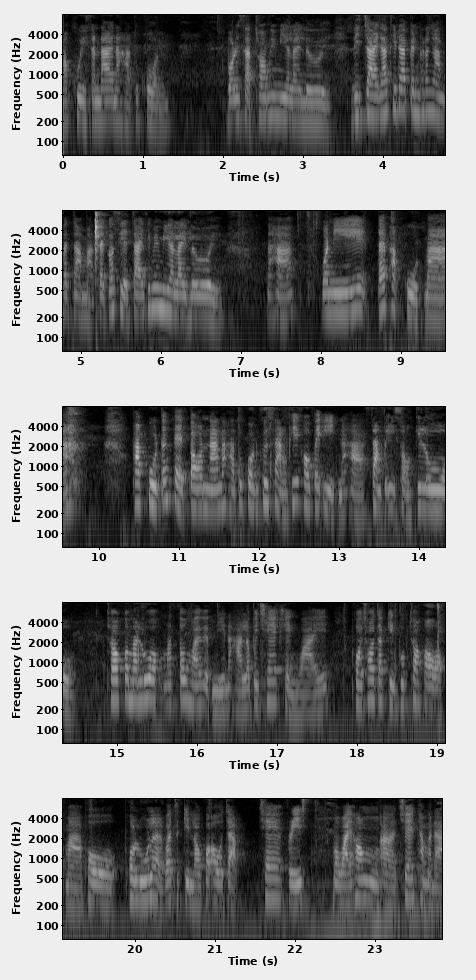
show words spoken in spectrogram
มาคุยกันได้นะคะ ทุกคนบริษัทชอบไม่มีอะไรเลย ดีใจนะที่ได้เป็นพนักงานประจำอะแต่ก็เสียใจที่ไม่มีอะไรเลยนะคะ วันนี้ได้ผักกูดมา ผักกูดตั้งแต่ตอนนั้นนะคะ ทุกคนคือสั่งพี่เขาไปอีกนะคะ สั่งไปอีก 2กิโลชอบก็มาลวกมาต้มไว้แบบนี้นะคะ แล้วไปแช่แข็งไว้ พอชอบจะกินปุ๊บชอบก็เอาออกมา พอ พอรู้แหละว่าจะกินเราก็เอาจากแช่ฟรีซมาไว้ห้องอ่าแช่ธรรมดา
